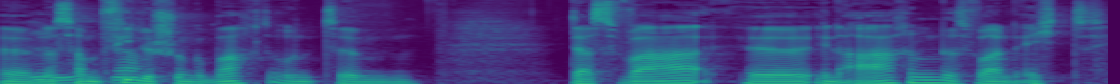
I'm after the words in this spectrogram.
Äh, mhm, das haben viele ja. schon gemacht und ähm, das war äh, in Aachen, das war ein echt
